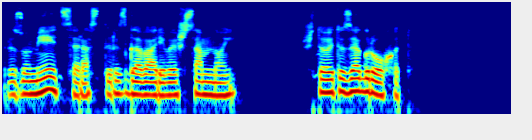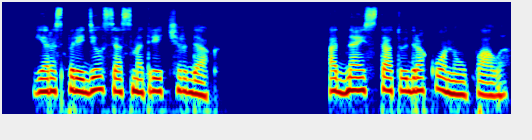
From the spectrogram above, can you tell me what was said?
«Разумеется, раз ты разговариваешь со мной. Что это за грохот?» Я распорядился осмотреть чердак. Одна из статуй дракона упала.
